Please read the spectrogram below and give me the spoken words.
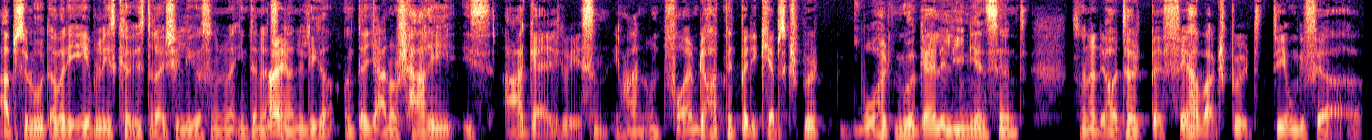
Absolut, aber die Ebel ist keine österreichische Liga, sondern eine internationale Nein. Liga. Und der Janosch Harry ist auch geil gewesen. Ich meine, und vor allem, der hat nicht bei die Caps gespielt, wo halt nur geile Linien sind, sondern der hat halt bei Fairhaber gespielt, die ungefähr,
